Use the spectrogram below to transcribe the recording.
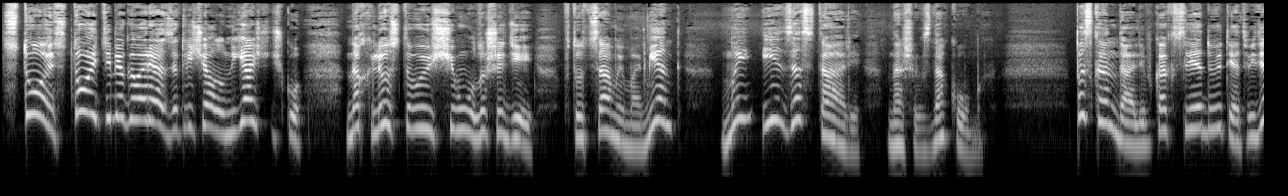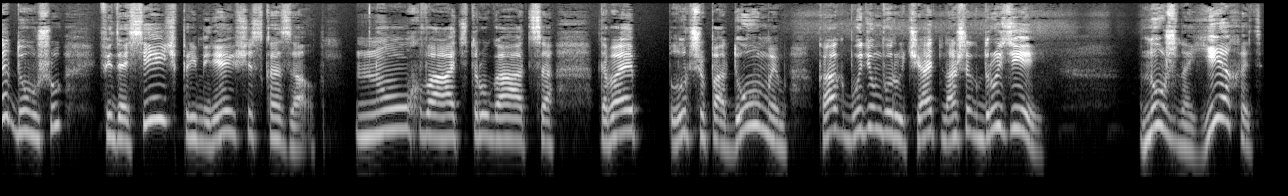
«Стой, стой, тебе говорят!» — закричал он ящичку, нахлёстывающему лошадей. В тот самый момент мы и застали наших знакомых. Поскандалив как следует и отведя душу, Федосеич примиряюще сказал, «Ну, хватит ругаться, давай лучше подумаем, как будем выручать наших друзей» нужно ехать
